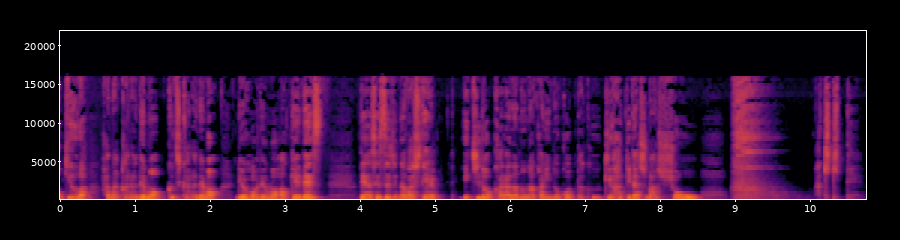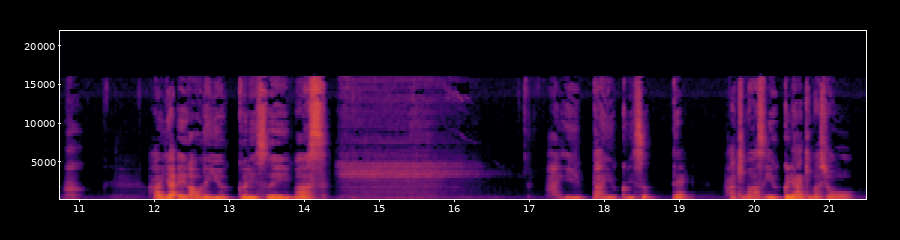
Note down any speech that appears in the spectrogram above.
呼吸は鼻からでも口からでも両方でも OK です。では背筋伸ばして一度体の中に残った空気を吐き出しましょう。ふう吐き切って。ふうはい、じゃあ笑顔でゆっくり吸います。はい、いっぱいゆっくり吸って吐きます。ゆっくり吐きましょう。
